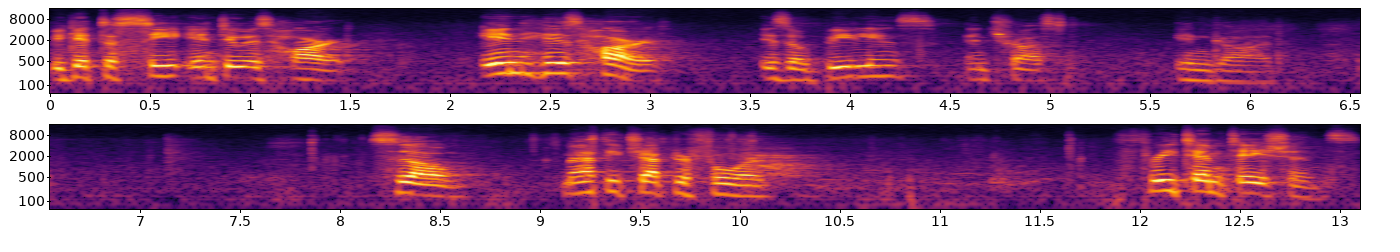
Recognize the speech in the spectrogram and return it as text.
We get to see into his heart. In his heart is obedience and trust in God. So, Matthew chapter 4. Three temptations.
